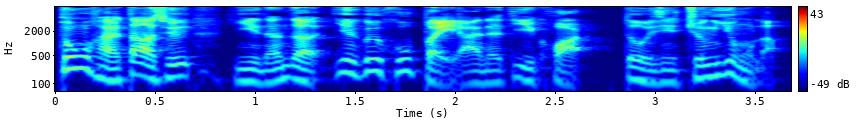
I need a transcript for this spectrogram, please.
东海大学以南的雁归湖北岸的地块都已经征用了。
